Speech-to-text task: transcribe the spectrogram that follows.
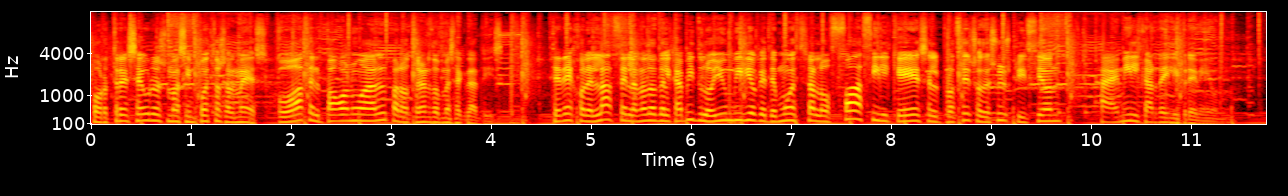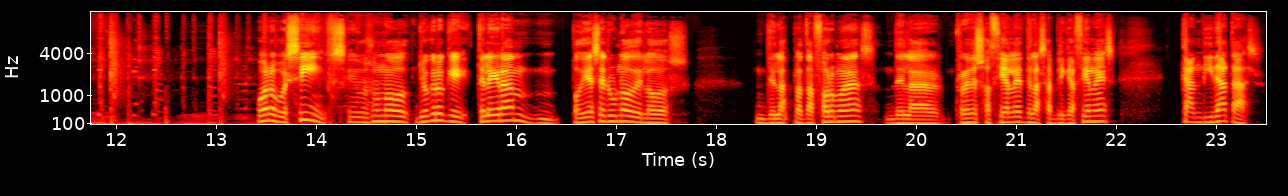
por 3 euros más impuestos al mes. O haz el pago anual para obtener dos meses gratis. Te dejo el enlace en la nota del capítulo y un vídeo que te muestra lo fácil que es el proceso de suscripción a Emilcar Daily Premium. Bueno, pues sí, es uno, yo creo que Telegram podría ser uno de los de las plataformas, de las redes sociales, de las aplicaciones candidatas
